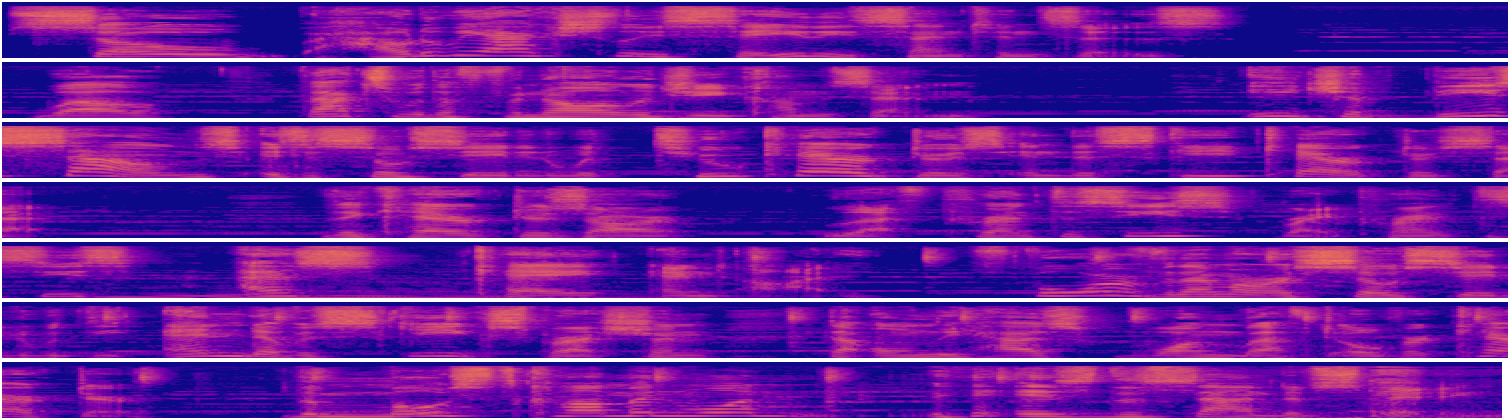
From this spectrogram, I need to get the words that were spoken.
So, how do we actually say these sentences? Well, that's where the phonology comes in. Each of these sounds is associated with two characters in the ski character set. The characters are left parentheses, right parentheses, S, K, and I. Four of them are associated with the end of a ski expression that only has one leftover character. The most common one is the sound of spitting.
